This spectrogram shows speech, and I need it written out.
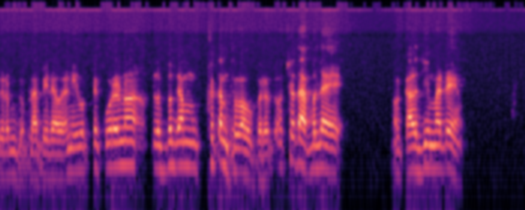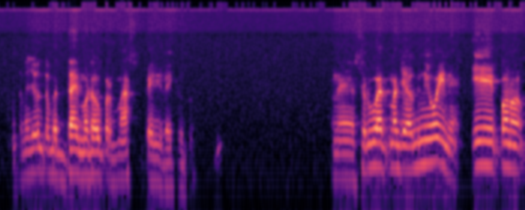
ગરમ કપડાં પહેર્યા હોય. અને એ વખતે કોરોના લગભગ આમ ખતમ થવા ઉપર હતો. છતાં બધાએ કાળજી માટે તમે જોયું તો બધાએ મોઢા ઉપર માસ્ક પહેરી રાખ્યું હતું. અને શરૂઆતમાં જે અગ્નિ હોય ને, એ પણ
